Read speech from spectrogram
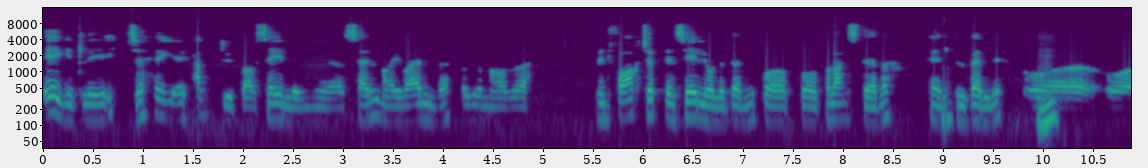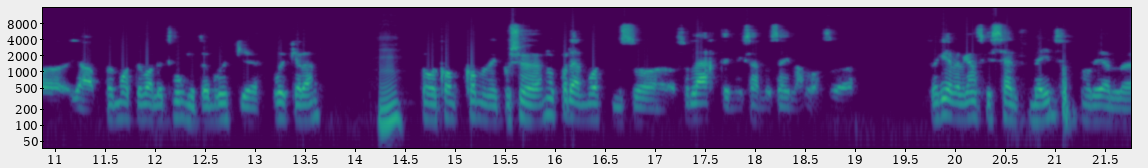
Egentligen inte. Jag fant ut av seiling själv när jag var 11 på grund av uh, min far köpte en seljolledønn på, på, på landstedet helt tillfälligt. Och, mm. och ja, på en måte var lite tvunget att bruka, bruka den. Mm. För att kom, komma mig på sjön och på den måten så, så lärde jag mig själv att segla då. Så, så jag är väl ganska self-made när det gäller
